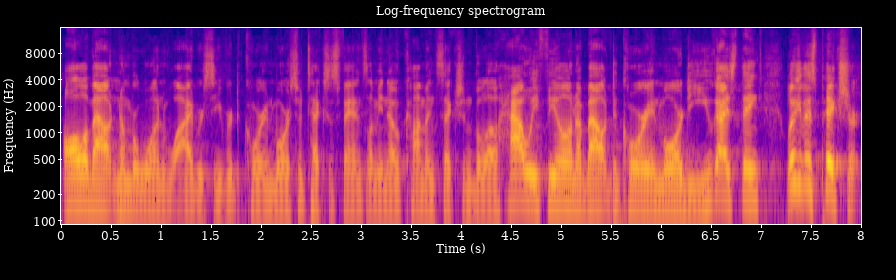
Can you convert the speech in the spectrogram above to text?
all about number one wide receiver Dakorien Moore. So, Texas fans, let me know, comment section below, how we feeling about Dakorien Moore. Do you guys think, look at this picture.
